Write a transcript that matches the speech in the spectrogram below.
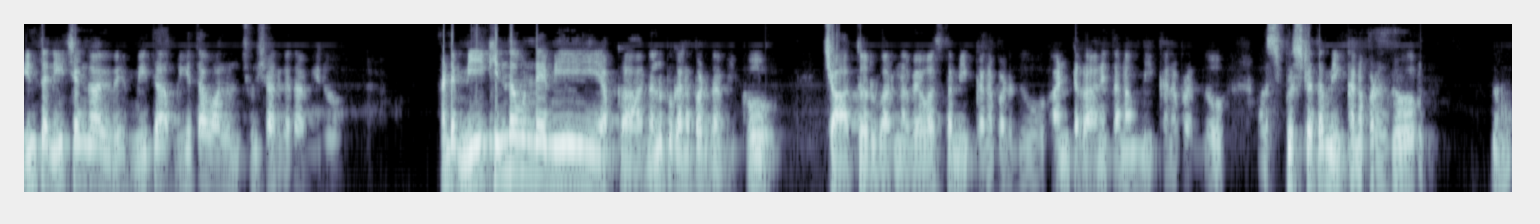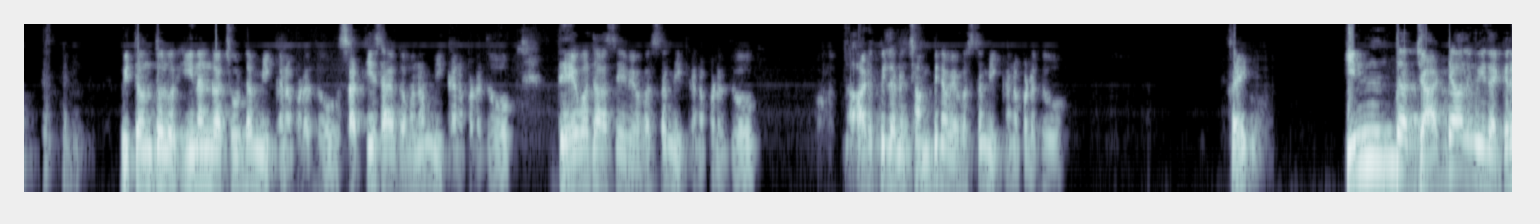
ఇంత నీచంగా మిగతా మిగతా వాళ్ళని చూశారు కదా మీరు? అంటే మీ కింద ఉండే మీ యొక్క నలుపు కనపడదా మీకు? చాతుర్వర్ణ వ్యవస్థ మీకు కనపడదు అంటరానితనం మీకు కనపడదు అస్పృష్టత మీకు కనపడదు వితంతులు హీనంగా చూడడం మీకు కనపడదు సత్యసాగమనం మీకు కనపడదు దేవదాసి వ్యవస్థ మీకు కనపడదు ఆడపిల్లను చంపిన వ్యవస్థ మీకు కనపడదు. రైట్? ఇంత జాడ్యాలు మీ దగ్గర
